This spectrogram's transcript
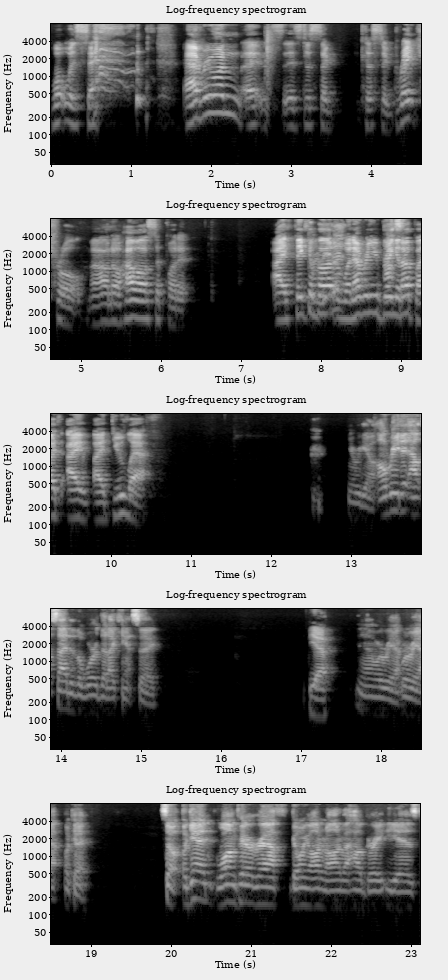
what was said. Everyone, it's it's just a just a great troll. I don't know how else to put it. I think about it it? whenever you bring it up. I, I I do laugh. Here we go. I'll read it outside of the word that I can't say. Yeah, Yeah, where we at? Where we at? Okay. So again, long paragraph going on and on about how great he is.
